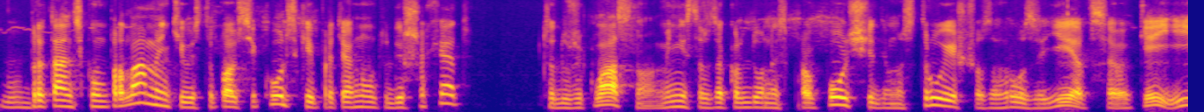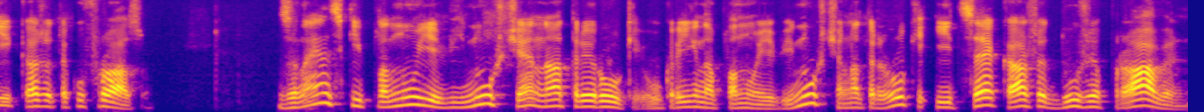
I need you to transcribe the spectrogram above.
в британському парламенті виступав Сікорський, протягнув туди шахет. Це дуже класно. Міністр закордонних справ Польщі демонструє, що загрози є, все окей, і каже таку фразу: Зеленський планує війну ще на три роки. Україна планує війну ще на три роки, і це каже дуже правильно.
